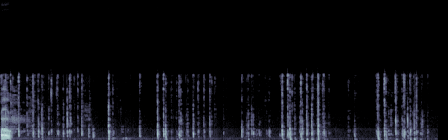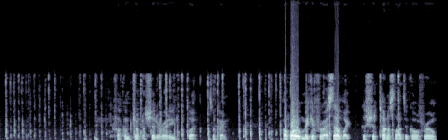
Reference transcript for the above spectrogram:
Oh. Fuck, I'm jumping shit already, but it's okay. I'll probably make it through. I still have like a shit ton of slots to go through.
